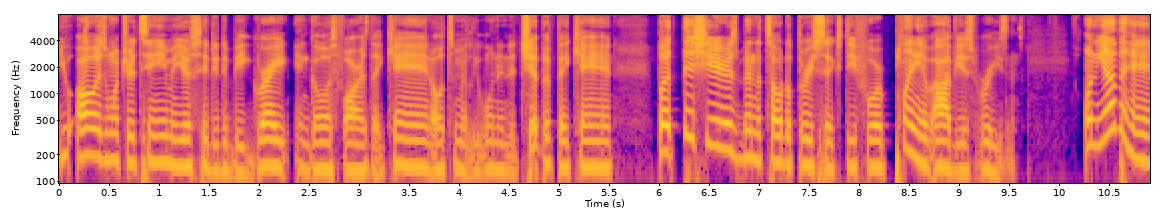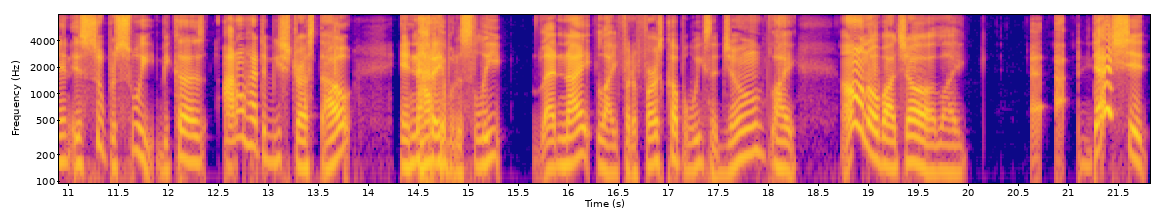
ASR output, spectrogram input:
you always want your team and your city to be great and go as far as they can, ultimately winning the chip if they can. But this year has been a total 360 for plenty of obvious reasons. On the other hand, it's super sweet because I don't have to be stressed out and not able to sleep at night like for the first couple weeks of June. Like, I don't know about y'all, like I, I- that shit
